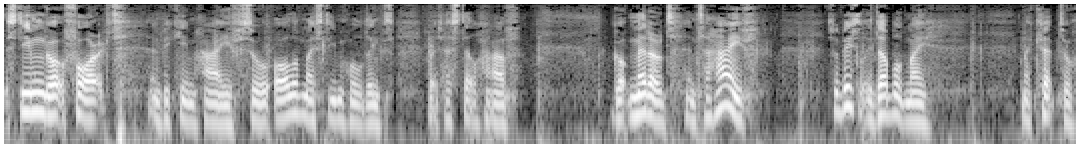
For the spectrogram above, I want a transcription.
Steem got forked and became Hive, so all of my Steem holdings, which I still have, got mirrored into Hive. So basically doubled my my crypto.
